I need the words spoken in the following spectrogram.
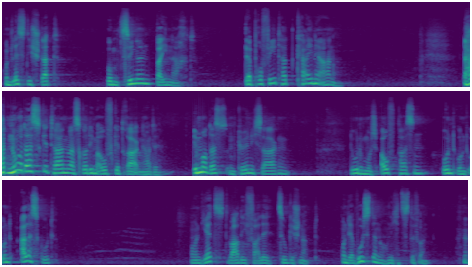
und lässt die Stadt umzingeln bei Nacht. Der Prophet hat keine Ahnung. Er hat nur das getan, was Gott ihm aufgetragen hatte. Immer das im König sagen, du, du musst aufpassen und, und, und, alles gut. Und jetzt war die Falle zugeschnappt. Und er wusste noch nichts davon. Ich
